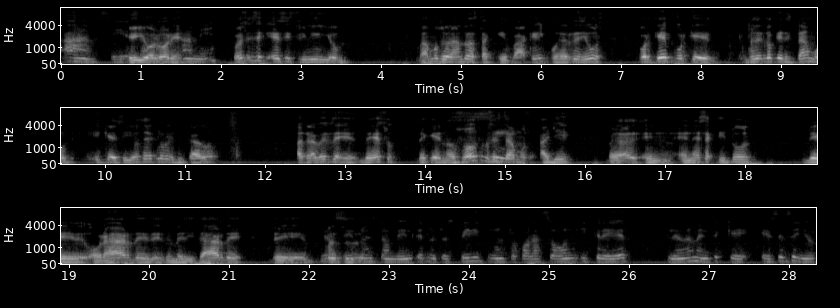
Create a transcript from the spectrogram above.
Ah, sí. Y yo lo haré. Amén. Pues ese, ese estribillo, vamos orando hasta que baje el poder de Dios. ¿Por qué? Porque pues, es lo que necesitamos. Y que si yo sea glorificado, a través de, eso, de que nosotros estamos allí, ¿verdad? En, esa actitud de orar, de, meditar, de... de pues, nuestra mente, nuestro espíritu, nuestro corazón y creer plenamente que es el Señor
